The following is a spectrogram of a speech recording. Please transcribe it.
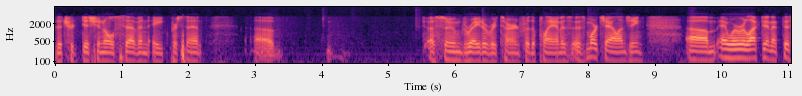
the traditional seven eight percent uh, assumed rate of return for the plan is, is more challenging. Um, and we're reluctant at this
